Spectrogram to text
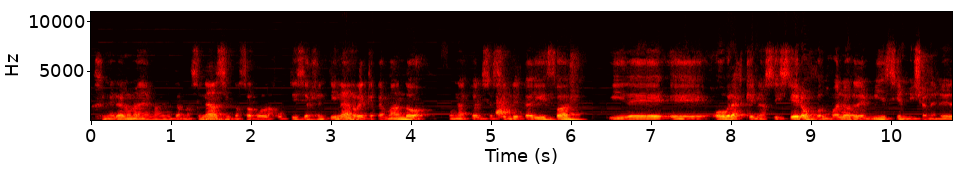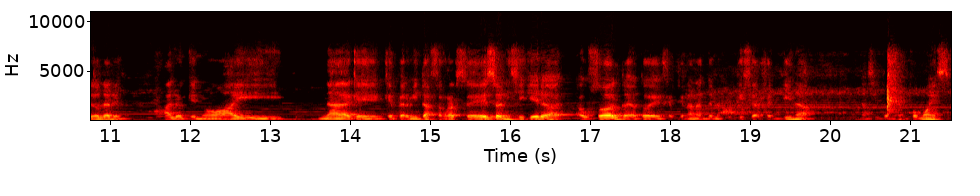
a generar una demanda internacional sin pasar por la justicia argentina reclamando una actualización de tarifas y de eh, obras que no se hicieron por un valor de 1.100 millones de dólares, a lo que no hay nada que, permita aferrarse a eso, ni siquiera Ausol trató de gestionar ante la justicia argentina una situación como esa.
